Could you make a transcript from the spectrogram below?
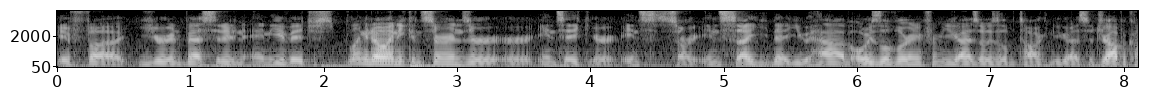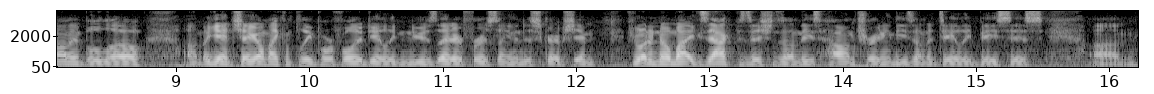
if uh, you're invested in any of it, just let me know any concerns or, or intake or in, sorry insight that you have. Always love learning from you guys. Always love talking to you guys. So drop a comment below. Um, again, check out my complete portfolio daily newsletter. First link in the description. If you want to know my exact positions on these, how I'm trading these on a daily basis. Um,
